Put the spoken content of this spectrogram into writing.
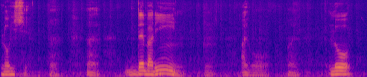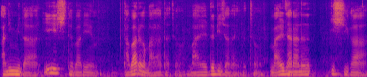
로이시. 어, 어. 데바림 음, 아이고 어, 로 아닙니다. 이시 데바림 다바르가 말하다죠. 말들이잖아요. 그쵸? 말 잘하는 이씨가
